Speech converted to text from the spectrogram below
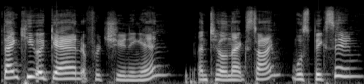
Thank you again for tuning in. Until next time, we'll speak soon.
